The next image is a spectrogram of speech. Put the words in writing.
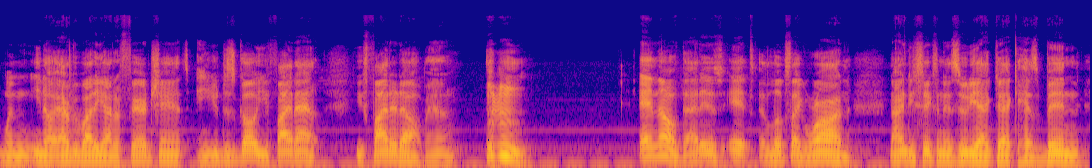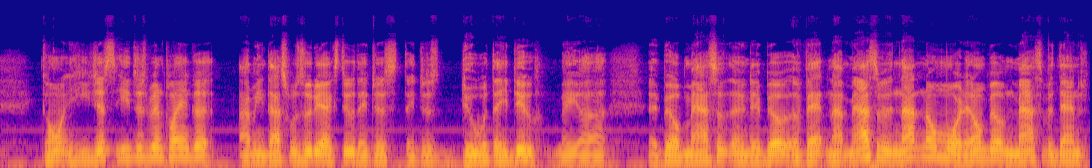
when you know everybody got a fair chance and you just go, you fight out, you fight it out, man. and no, that is it. It looks like Ron 96 in his Zodiac deck has been going. He just he just been playing good. I mean, that's what Zodiacs do. They just they just do what they do. They uh they build massive. I mean, they build event not massive, not no more. They don't build massive damage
